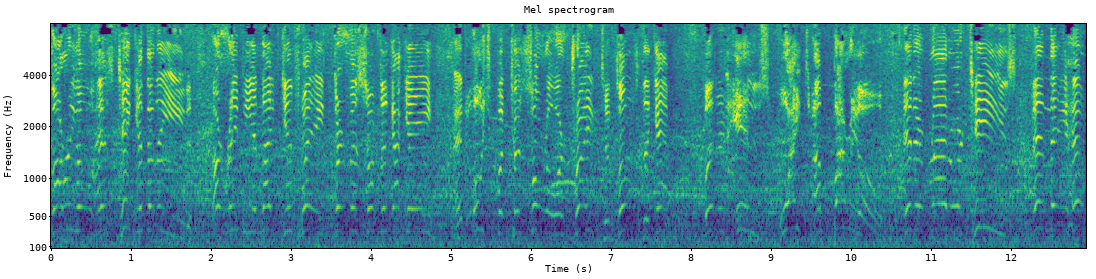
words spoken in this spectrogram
Barrio has taken the lead. Arabian Knight gives way. Derma Sotogake and Ushba Tesoro are trying to close the gap, but it is White a Barrio and Irad Ortiz, and they have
